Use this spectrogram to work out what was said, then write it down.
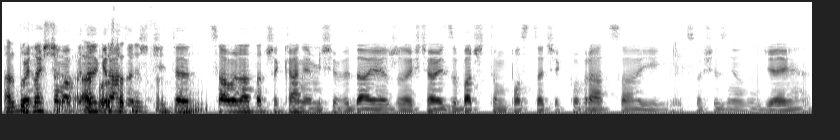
Albo Bo 20, to ma wynagradzać ostatnie... ci te całe lata czekania mi się wydaje, że chciałeś zobaczyć tą postać jak powraca i co się z nią dzieje.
